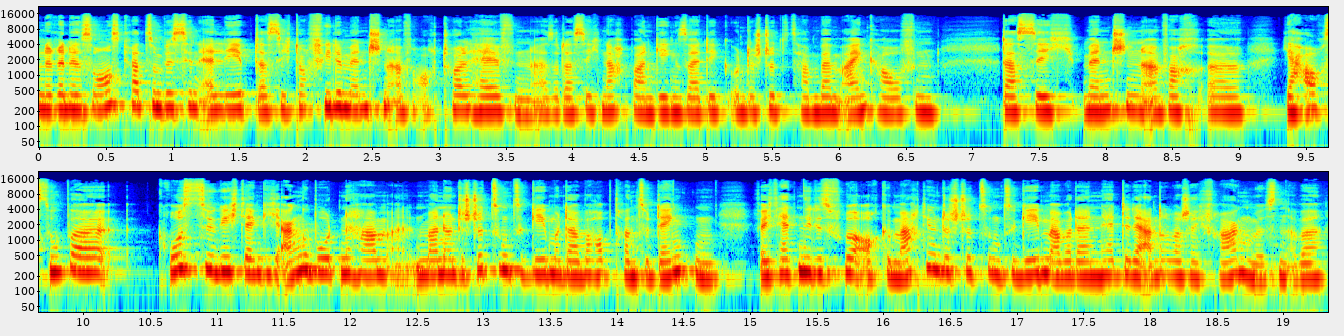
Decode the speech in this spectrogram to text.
eine Renaissance gerade so ein bisschen erlebt, dass sich doch viele Menschen einfach auch toll helfen. Also dass sich Nachbarn gegenseitig unterstützt haben beim Einkaufen, dass sich Menschen einfach äh, ja auch super großzügig, denke ich, angeboten haben, mal eine Unterstützung zu geben und da überhaupt dran zu denken. Vielleicht hätten sie das früher auch gemacht, die Unterstützung zu geben, aber dann hätte der andere wahrscheinlich fragen müssen. Aber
